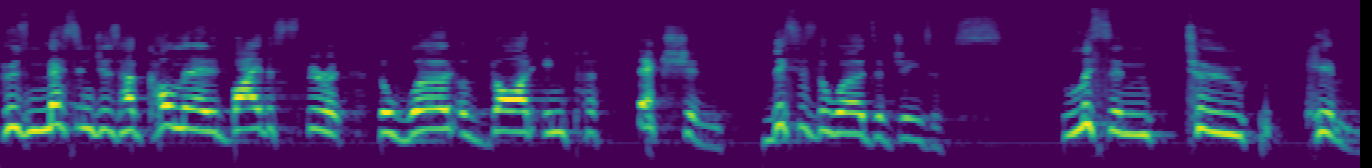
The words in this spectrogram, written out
whose messengers have culminated by the Spirit the Word of God in perfection. This is the words of Jesus. Listen to Him.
